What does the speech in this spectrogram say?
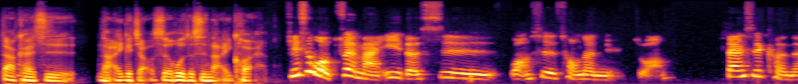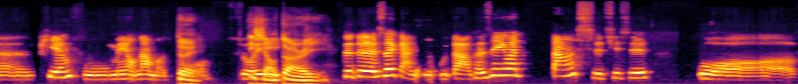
大概是哪一个角色，或者是哪一块？其实我最满意的是王世聪的女装，但是可能篇幅没有那么对多，所以一小段而已。对对对，所以感觉不到。可是因为当时其实我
